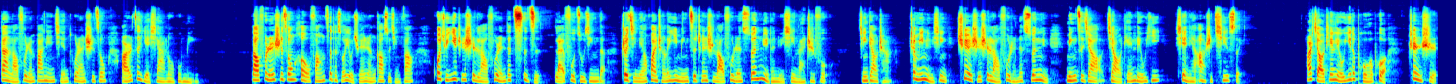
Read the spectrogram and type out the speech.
但老妇人八年前突然失踪，儿子也下落不明。老妇人失踪后，房子的所有权人告诉警方，过去一直是老妇人的次子来付租金的，这几年换成了一名自称是老妇人孙女的女性来支付。经调查。这名女性确实是老妇人的孙女，名字叫角田留一，现年二十七岁。而角田留一的婆婆正是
